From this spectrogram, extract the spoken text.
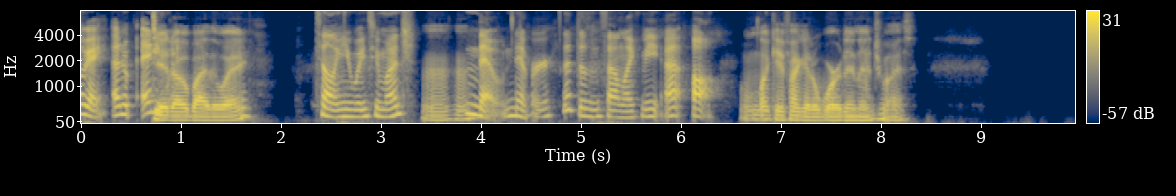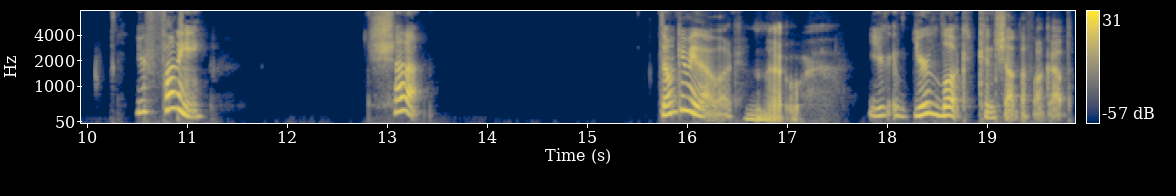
okay. I don't, anyway, Ditto, by the way. telling you way too much? Uh-huh. No, never. That doesn't sound like me at all. I'm lucky if I get a word in edgewise. You're funny. Shut up. Don't give me that look. No. Your your look can shut the fuck up.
